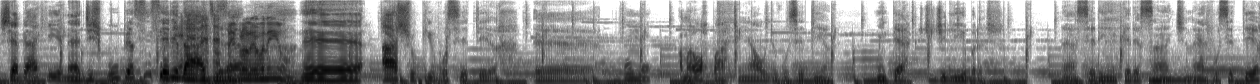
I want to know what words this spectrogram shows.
chegar aqui, né? Desculpe a sinceridade. né? Sem problema nenhum. É, acho que você ter, é, como a maior parte em áudio, você ter um intérprete de Libras, né? seria interessante né? você ter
